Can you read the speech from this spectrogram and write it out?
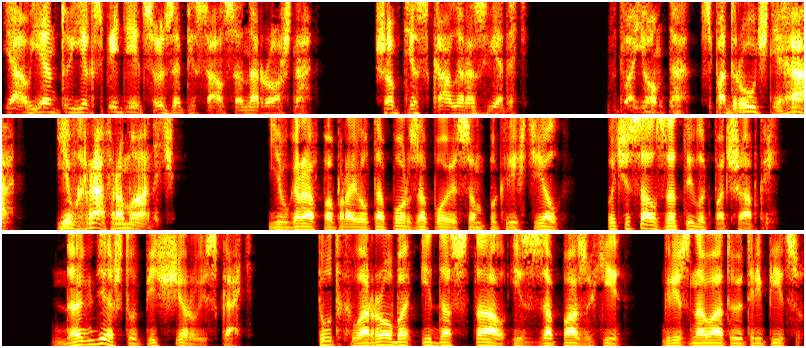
Я в енту экспедицию записался нарочно, чтоб те скалы разведать. Вдвоем-то, сподручнее, а, Евграф Романыч? Евграф поправил топор за поясом, покряхтел, почесал затылок под шапкой. Да где ж ту пещеру искать? Тут хвороба и достал из-за пазухи грязноватую трепицу.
